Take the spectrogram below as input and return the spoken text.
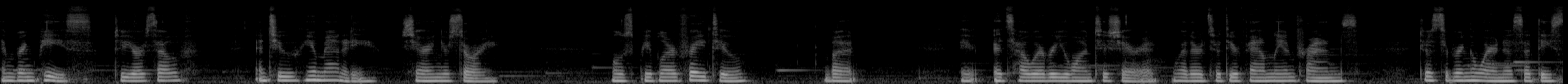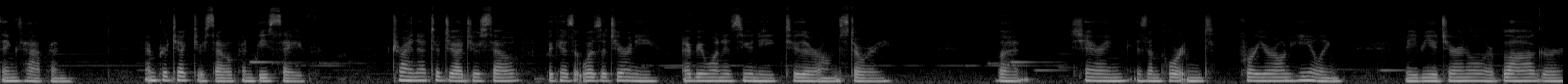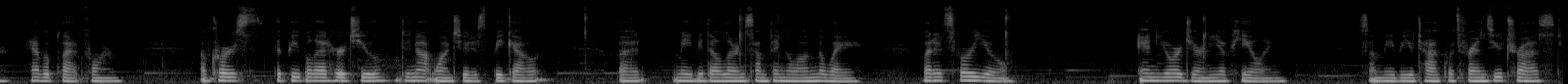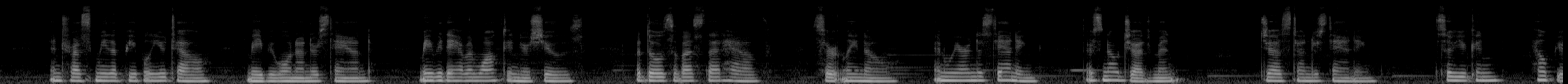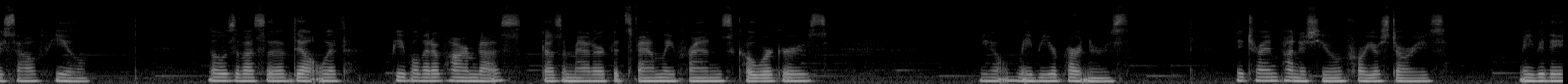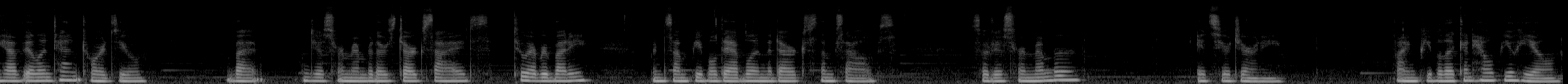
and bring peace to yourself and to humanity, sharing your story. Most people are afraid to, but it, it's however you want to share it, whether it's with your family and friends, just to bring awareness that these things happen and protect yourself and be safe. Try not to judge yourself because it was a journey. Everyone is unique to their own story. But sharing is important for your own healing. Maybe you journal or blog or have a platform. Of course, the people that hurt you do not want you to speak out, but maybe they'll learn something along the way. But it's for you and your journey of healing. So maybe you talk with friends you trust, and trust me, the people you tell maybe won't understand. Maybe they haven't walked in your shoes, but those of us that have certainly know, and we are understanding. There's no judgment, just understanding. So you can help yourself heal. Those of us that have dealt with people that have harmed us, doesn't matter if it's family, friends, coworkers, you know, maybe your partners. They try and punish you for your stories. Maybe they have ill intent towards you, but just remember there's dark sides to everybody, and some people dabble in the darks themselves. So just remember it's your journey. Find people that can help you heal.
